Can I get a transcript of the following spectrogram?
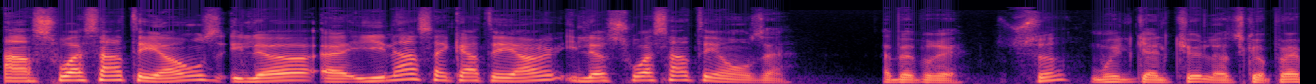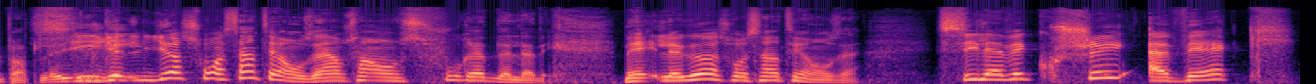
en 71. Il, a, euh, il est né en 51. Il a 71 ans, à peu près. Ça? Moi, le calcul, en tout cas, peu importe. Il, il a 71 ans. On s'en- fourrait de l'année. Mais le gars a 71 ans. S'il avait couché avec,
